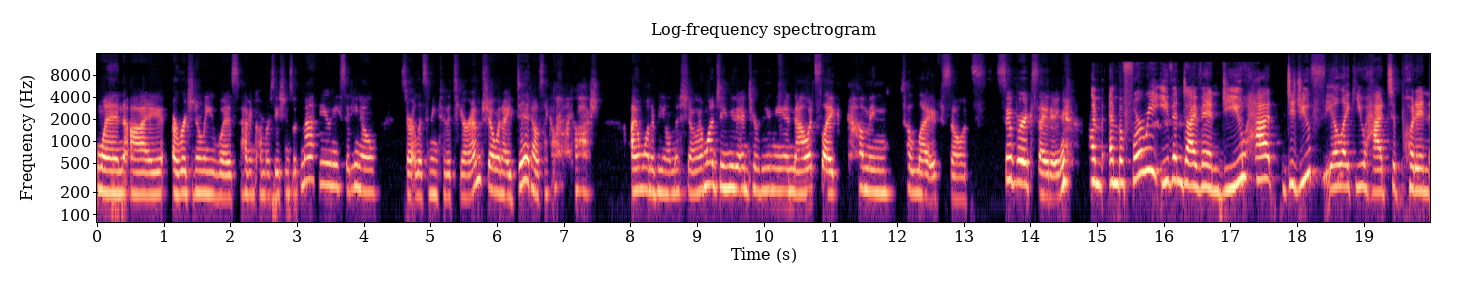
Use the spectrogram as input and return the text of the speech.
when I originally was having conversations with Mathew and he said, you know, start listening to the TRM show, and I did, I was like, oh my gosh, I want to be on the show. I want Jaime to interview me. And now it's like coming to life. So it's super exciting. Um, and before we even dive in, do you had did you feel like you had to put in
